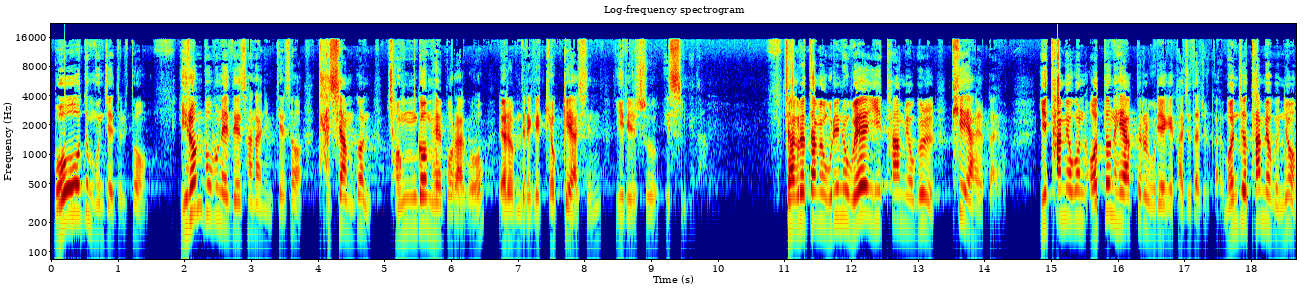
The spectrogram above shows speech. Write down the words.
모든 문제들도 이런 부분에 대해서 하나님께서 다시 한번 점검해 보라고 여러분들에게 겪게 하신 일일 수 있습니다. 자, 그렇다면 우리는 왜 이 탐욕을 피해야 할까요? 이 탐욕은 어떤 해악들을 우리에게 가져다 줄까요? 먼저 탐욕은요,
